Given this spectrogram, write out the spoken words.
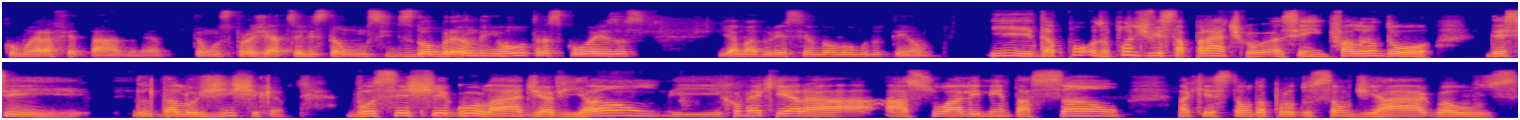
como era afetado, né? Então os projetos eles estão se desdobrando em outras coisas e amadurecendo ao longo do tempo. E do, do ponto de vista prático, assim, falando desse da logística, você chegou lá de avião e como é que era a, a, sua alimentação, a questão da produção de água, os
